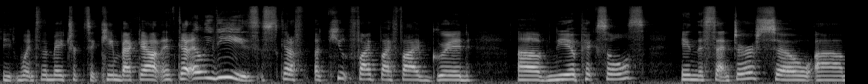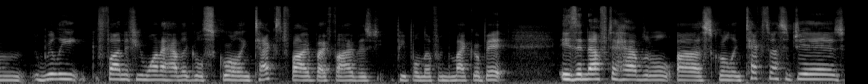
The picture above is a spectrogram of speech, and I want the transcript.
it went to the Matrix, it came back out, and it's got LEDs. It's got a, a cute 5x5 grid of NeoPixels in the center. So, um, really fun if you want to have like little scrolling text. 5x5, as people know from the microbit, is enough to have little uh, scrolling text messages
